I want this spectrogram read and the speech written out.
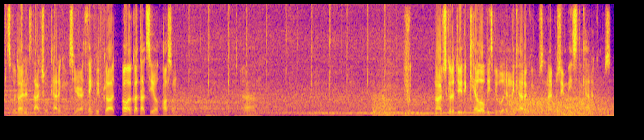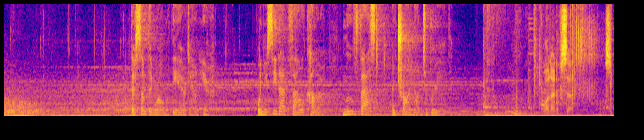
Let's go down into the actual catacombs here. I think we've got... Oh, I've got that seal. Awesome. Um, now I've just got to do the kill all these people in the catacombs, and I presume these are the catacombs. There's something wrong with the air down here. When you see that foul color, move fast and try not to breathe. One out of seven. Awesome.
